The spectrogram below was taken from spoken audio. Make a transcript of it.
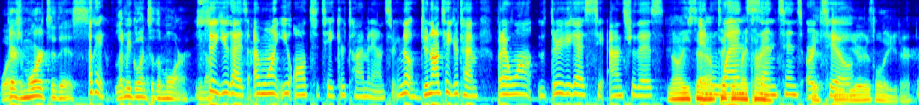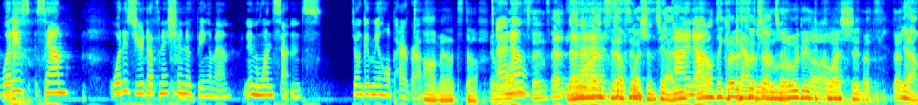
what? there's more to this. Okay. let me go into the more. You know? So you guys, I want you all to take your time in answering. No, do not take your time, but I want the three of you guys to answer this No, you said in I'm taking one my time. sentence or 50 two. years later. What is Sam? What is your definition of being a man in one sentence? Don't give me a whole paragraph. Oh man, that's tough. In I one know. sentence. that, that, Yes. that's tough Sentence? questions. Yeah, you- I know. I don't think That it is can such be a loaded No, question. That's that's Yeah.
